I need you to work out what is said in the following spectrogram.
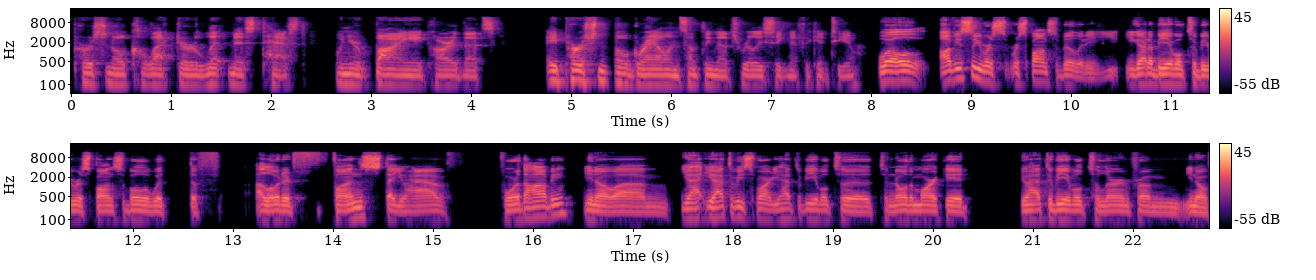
personal collector litmus test when you're buying a card that's a personal grail and something that's really significant to you? Well, obviously, res- responsibility. You, you got to be able to be responsible with the f- allotted funds that you have for the hobby. You know, um, you ha- you have to be smart. You have to be able to to know the market. You have to be able to learn from you know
